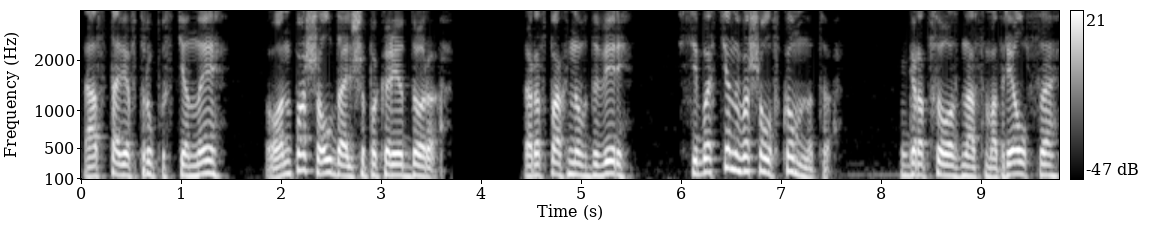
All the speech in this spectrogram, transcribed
Оставив труп у стены, он пошел дальше по коридору. Распахнув дверь, Себастьян вошел в комнату. Грациозно осмотрелся,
